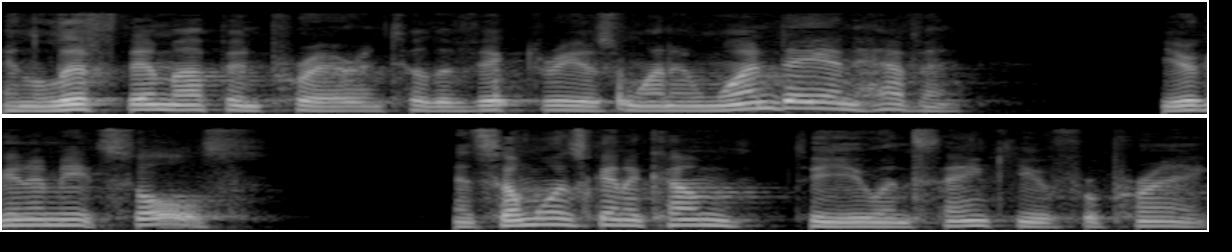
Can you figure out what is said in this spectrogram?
and lift them up in prayer until the victory is won. And one day in heaven, You're going to meet souls. And someone's going to come to you and thank you for praying.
